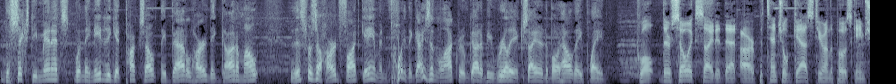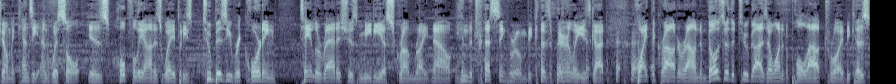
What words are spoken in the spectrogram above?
the 60 minutes when they needed to get pucks out, they battled hard. They got them out. This was a hard fought game, and boy, the guys in the locker room got to be really excited about how they played. Well, they're so excited that our potential guest here on the post game show, Mackenzie Entwistle, is hopefully on his way, but he's too busy recording Taylor Raddysh's media scrum right now in the dressing room because apparently he's got quite the crowd around him. Those are the two guys I wanted to pull out, Troy, because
